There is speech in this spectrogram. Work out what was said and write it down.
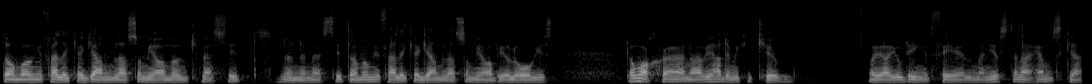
De var ungefär lika gamla som jag munkmässigt, nunnemässigt. De var ungefär lika gamla som jag biologiskt. De var sköna, vi hade mycket kul. Och jag gjorde inget fel, men just den här hemska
